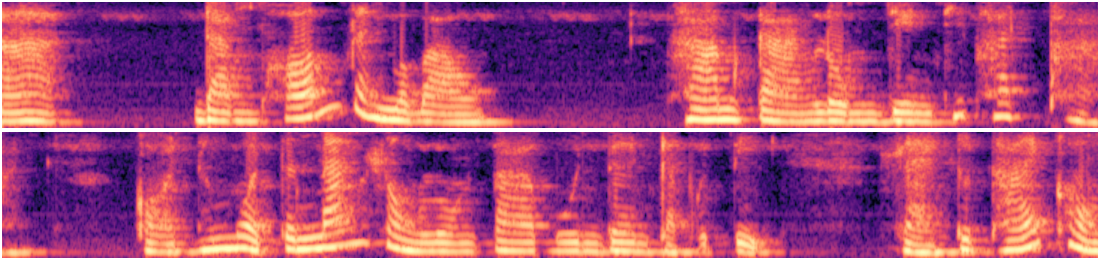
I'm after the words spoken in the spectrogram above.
า ดังพร้อมกันเบาๆท่ามกลางลมเย็นที่พัดผ่าน ก่อนทั้งหมดจะนั่งส่งหลวงตาบุญเดินกับกุฏิ แสงสุดท้ายของ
